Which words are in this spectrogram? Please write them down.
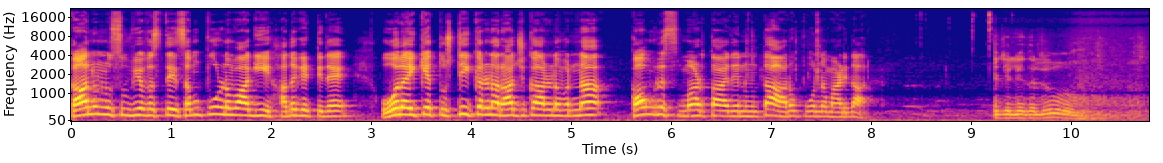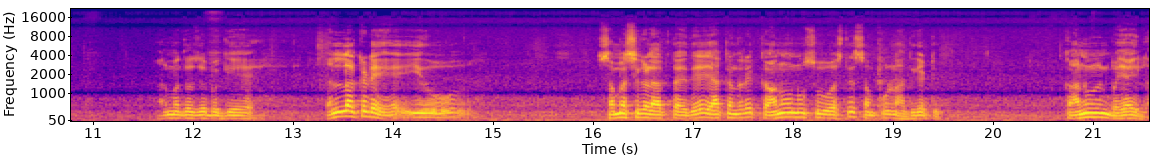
ಕಾನೂನು ಸುವ್ಯವಸ್ಥೆ ಸಂಪೂರ್ಣವಾಗಿ ಹದಗೆಟ್ಟಿದೆ. ಓಲೈಕೆ ತುಷ್ಟೀಕರಣ ರಾಜಕಾರಣವನ್ನು ಕಾಂಗ್ರೆಸ್ ಮಾಡ್ತಾ ಇದೆ ಅನ್ನುವಂಥ ಆರೋಪವನ್ನು ಮಾಡಿದ್ದಾರೆ. ಜಿಲ್ಲೆಯಲ್ಲೂ ಹನುಮಧ್ವಜ ಬಗ್ಗೆ ಎಲ್ಲ ಕಡೆ ಇದು ಸಮಸ್ಯೆಗಳಾಗ್ತಾ ಇದೆ. ಯಾಕಂದರೆ ಕಾನೂನು ಸುವ್ಯವಸ್ಥೆ ಸಂಪೂರ್ಣ ಹದಗೆಟ್ಟಿದೆ. ಕಾನೂನಿನ ಭಯ ಇಲ್ಲ.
